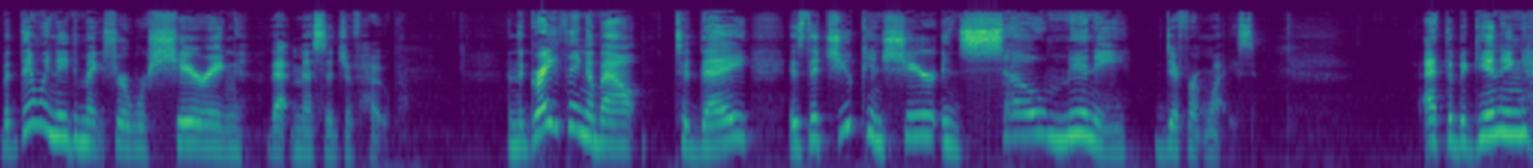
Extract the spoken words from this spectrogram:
But then we need to make sure we're sharing that message of hope. And the great thing about today is that you can share in so many different ways. At the beginning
